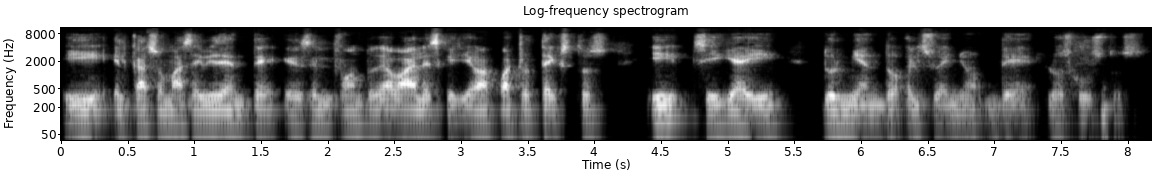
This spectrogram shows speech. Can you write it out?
y el caso más evidente es el fondo de avales que lleva cuatro textos y sigue ahí durmiendo el sueño de los justos.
